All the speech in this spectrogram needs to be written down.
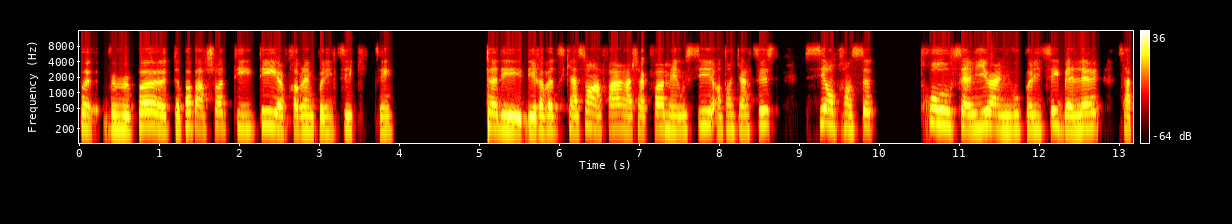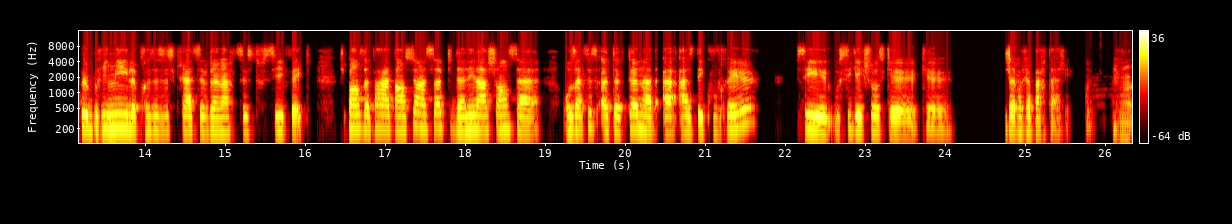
pas, veux, pas, t'as pas par choix, t'es, un problème politique, tu T'as des, des revendications à faire à chaque fois, mais aussi en tant qu'artiste, si on prend ça trop sérieux à un niveau politique, ben là, ça peut brimer le processus créatif d'un artiste aussi. Fait que je pense de faire attention à ça puis donner la chance aux artistes autochtones à, se découvrir, c'est aussi quelque chose que, j'aimerais partager. Ouais.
